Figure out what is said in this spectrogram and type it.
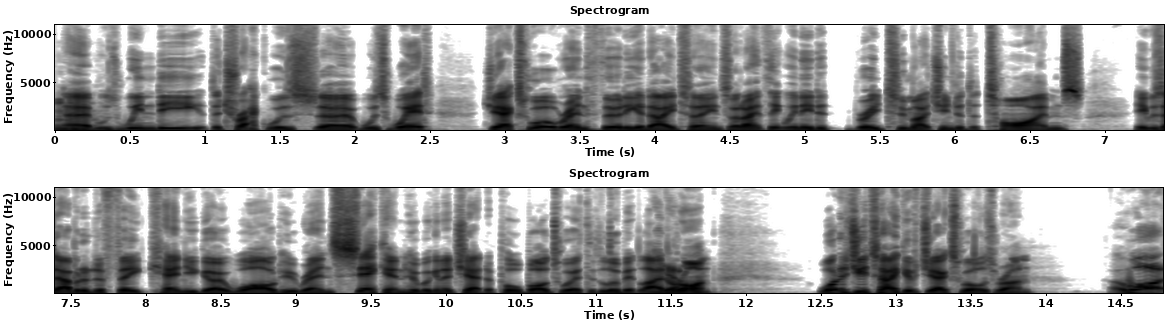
Uh, it was windy. The track was uh, was wet. Jackswell ran 30 and 18, so I don't think we need to read too much into the times. He was able to defeat Canya Go Wild, who ran second, who we're going to chat to Paul Bodsworth a little bit later Yep. on. What did you take of Jackswell's run? Well,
